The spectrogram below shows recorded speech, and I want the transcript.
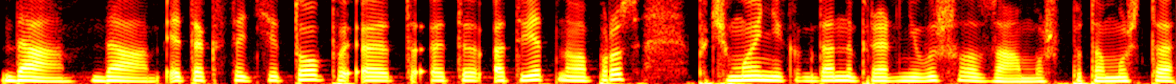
Да, да. Это, кстати, топ, это, это ответ на вопрос, почему я никогда, например, не вышла замуж. Потому что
